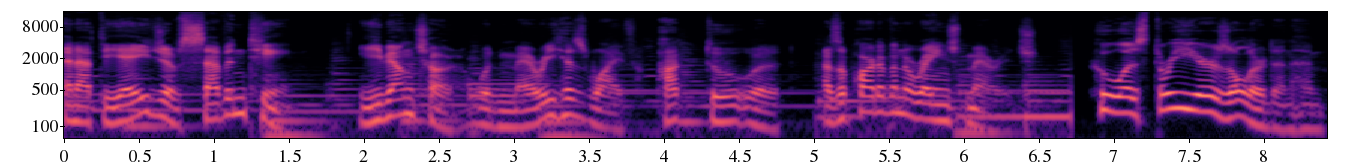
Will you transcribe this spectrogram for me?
And at the age of 17, Lee Byung-chul would marry his wife Park Do-ul as a part of an arranged marriage, who was three years older than him.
